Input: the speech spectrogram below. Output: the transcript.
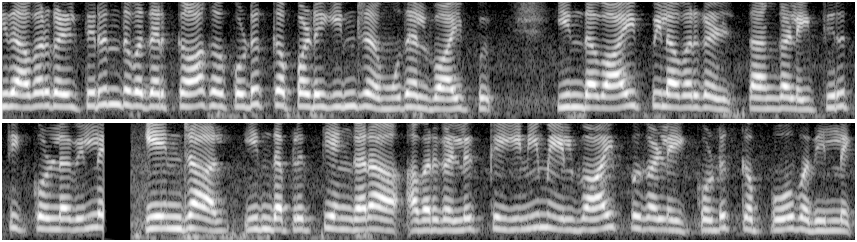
இது அவர்கள் திருந்துவதற்காக கொடுக்கப்படுகின்ற முதல் வாய்ப்பு. இந்த வாய்ப்பில் அவர்கள் தங்களை திருத்திக் கொள்ளவில்லை. என்றால் இந்த பிரத்யங்கரா அவர்களுக்கு இனிமேல் வாய்ப்புகளை கொடுக்கப் போவதில்லை.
